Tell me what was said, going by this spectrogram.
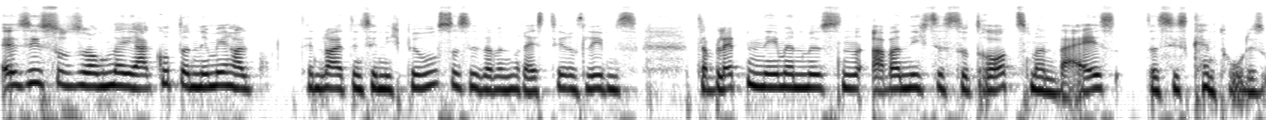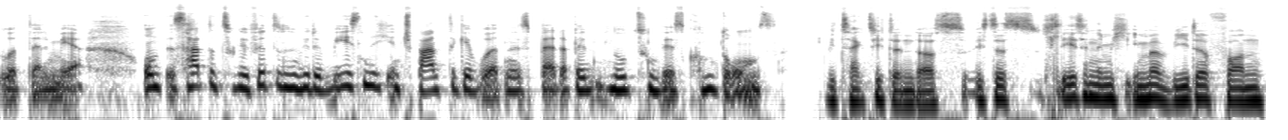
es ist sozusagen, naja gut, dann nehme ich halt den Leuten ist ja nicht bewusst, dass sie dann den Rest ihres Lebens Tabletten nehmen müssen, aber nichtsdestotrotz, man weiß, das ist kein Todesurteil mehr. Und es hat dazu geführt, dass man wieder wesentlich entspannter geworden ist bei der Benutzung des Kondoms. Wie zeigt sich denn das? Ist das ich lese nämlich immer wieder von,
